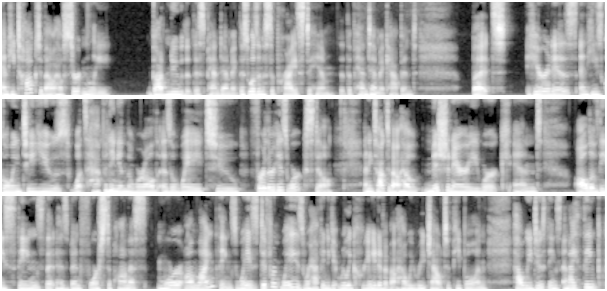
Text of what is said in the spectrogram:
And he talked about how certainly God knew that this pandemic, this wasn't a surprise to him that the pandemic happened. But here it is, and he's going to use what's happening in the world as a way to further his work still. And he talked about how missionary work and all of these things that has been forced upon us more online things ways different ways we're having to get really creative about how we reach out to people and how we do things and i think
